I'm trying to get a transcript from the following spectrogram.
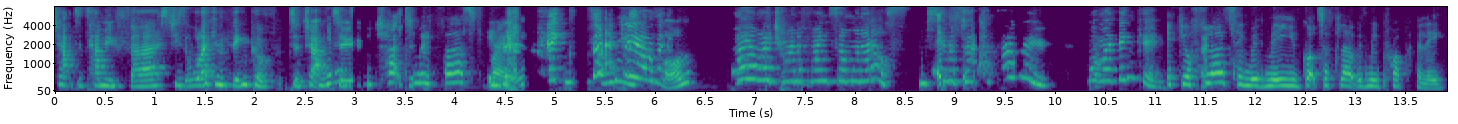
chat to Tamu first? She's all I can think of to chat yes, to. You chat to me first, exactly. I was like, on. why am I trying to find someone else? I'm just going to chat to Tamu. What am I thinking? If you're flirting with me, you've got to flirt with me properly.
